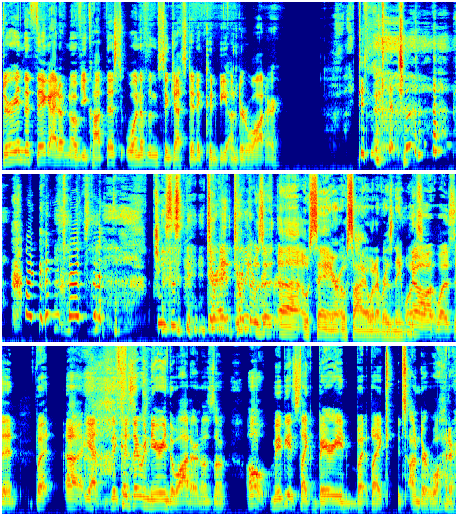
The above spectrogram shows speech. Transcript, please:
during the thing, I don't know if you caught this, one of them suggested it could be underwater. I didn't catch it. I didn't catch that. Jesus, tell me, tell me it was river. uh, Osei or Osai or whatever his name was. No, it wasn't. But uh, yeah, because they were nearing the water, and I was like, oh, maybe it's like buried, but like it's underwater.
